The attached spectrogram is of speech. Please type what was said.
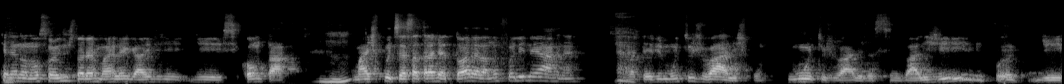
querendo ou não, são as histórias mais legais de, de se contar. Uhum. Mas, putz, essa trajetória, ela não foi linear, né? É. Ela teve muitos vales, pô. muitos vales, assim, vales de, pô, de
